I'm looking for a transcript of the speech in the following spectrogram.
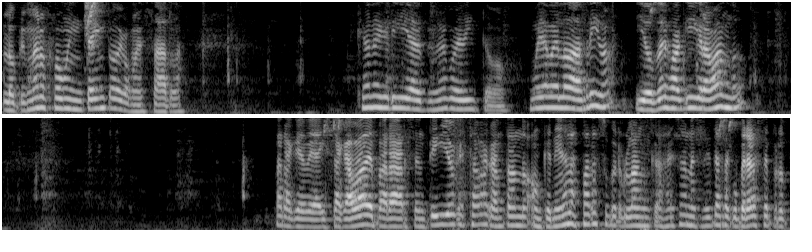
lo primero fue un intento de comenzarla. Qué alegría, el primer huevito. Voy a verla de arriba y os dejo aquí grabando. Para que veáis, se acaba de parar. Sentí yo que estaba cantando, aunque tiene las patas súper blancas. Eso necesita recuperarse, pero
